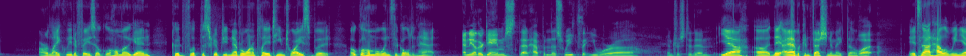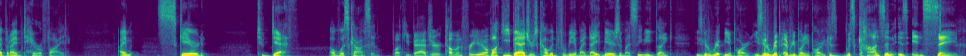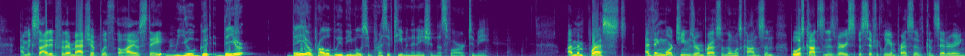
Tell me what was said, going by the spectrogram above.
are likely to face Oklahoma again. Could flip the script. You never want to play a team twice, but Oklahoma wins the Golden Hat. Any other games that happened this week that you were uh, interested in? Yeah, uh, Nate, I have a confession to make though. What? It's not Halloween yet, but I am terrified. I'm scared to death of Wisconsin. Bucky Badger coming for you? Bucky Badger's coming for me in my nightmares and my sleep. He, like he's gonna rip me apart. He's gonna rip everybody apart because Wisconsin is insane. I'm excited for their matchup with Ohio State. Real good. They are they are probably the most impressive team in the nation thus far to me. I'm impressed. I think more teams are impressive than Wisconsin, but Wisconsin is very specifically impressive considering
